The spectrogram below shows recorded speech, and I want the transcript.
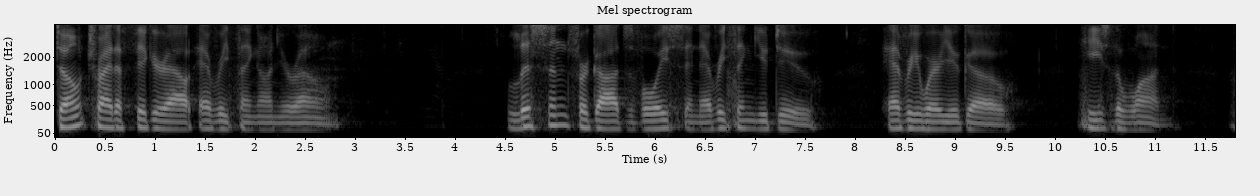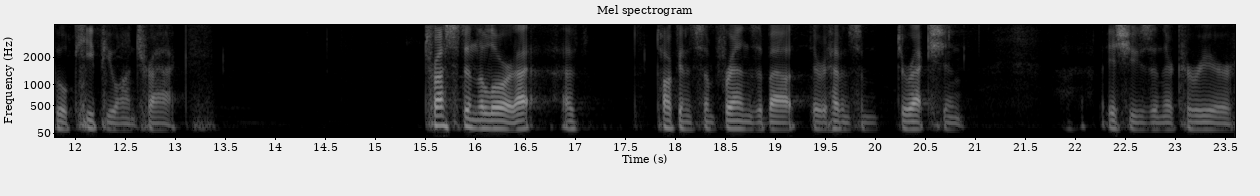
Don't try to figure out everything on your own. Listen for God's voice in everything you do, everywhere you go. He's the one who will keep you on track. Trust in the Lord. I, I'm talking to some friends about they're having some direction issues in their career.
